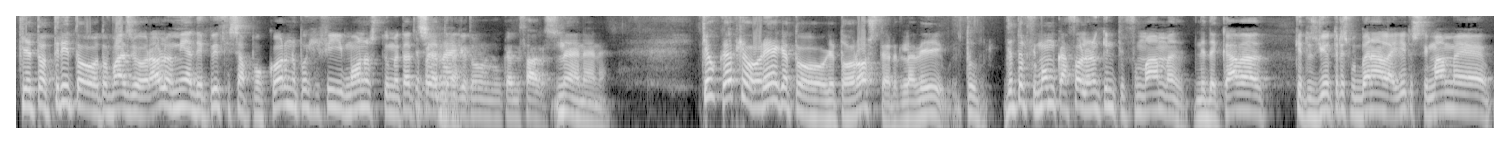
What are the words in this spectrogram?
Και το τρίτο το βάζει ο Ράουλο με μια αντεπίθεση από κόρνο που έχει φύγει μόνος του μετά τη Περνάει σέντρα. και τον Κανιθάρη. Ναι, ναι, ναι. Και έχω κάποια ωραία για το, για το roster. Δηλαδή, το, δεν τον θυμόμουν καθόλου. Ενώ εκείνη τη θυμάμαι την εντεκάδα και τους δύο-τρεις που μπαίναν αλλαγή, τους θυμάμαι.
